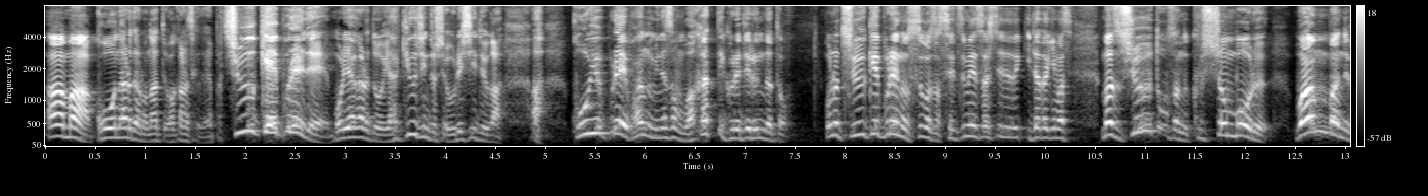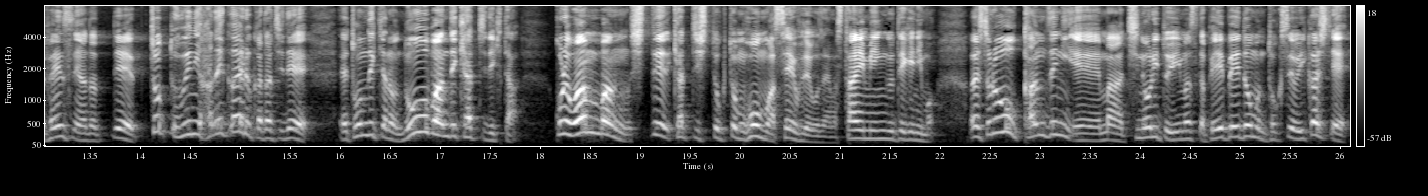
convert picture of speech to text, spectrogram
ああまあこうなるだろうなって分かるんですけどやっぱ中継プレーで盛り上がると野球人としては嬉しいというかあこういうプレーファンの皆さんも分かってくれてるんだと。この中継プレーの凄さ説明させていただきます。まず周東さんのクッションボール。ワンバンでフェンスに当たってちょっと上に跳ね返る形で飛んできたのをノーバンでキャッチできた。これワンバンしてキャッチしておくともホームはセーフでございます。タイミング的にも。それを完全に、えー、まあ血のりといいますか PayPay ドームの特性を生かして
